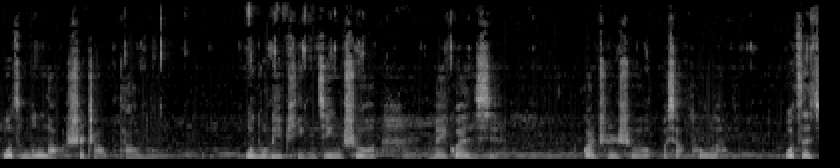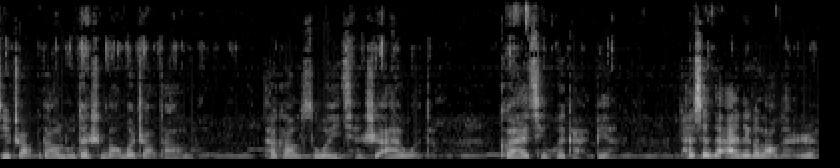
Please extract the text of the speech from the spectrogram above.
我怎么老是找不到路？”我努力平静说：“没关系。”管春说：“我想通了，我自己找不到路，但是毛毛找到了。他告诉我以前是爱我的，可爱情会改变。他现在爱那个老男人。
